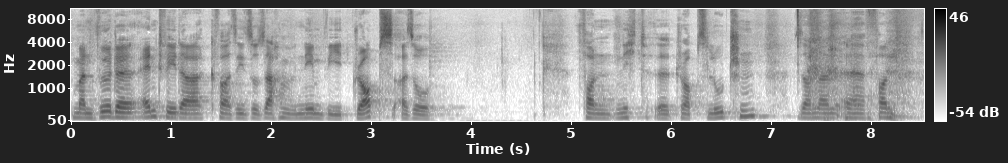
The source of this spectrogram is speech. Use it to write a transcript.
Man würde entweder quasi so Sachen nehmen wie Drops, also von nicht äh, Drops lutschen, sondern äh, von,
